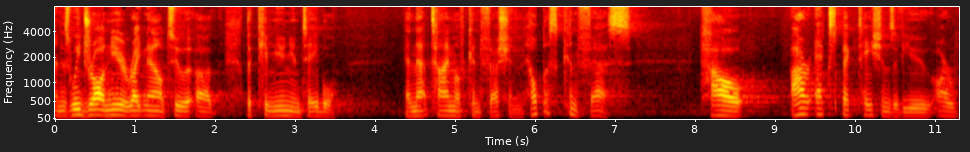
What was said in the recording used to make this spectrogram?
And as we draw near right now to uh, the communion table and that time of confession, help us confess how our expectations of you are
